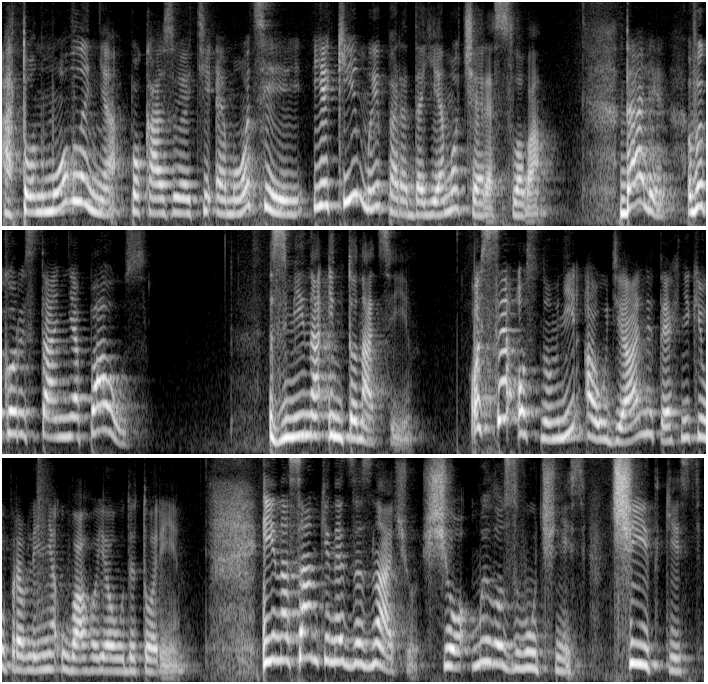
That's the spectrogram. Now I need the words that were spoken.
А тон мовлення показує ті емоції, які ми передаємо через слова. Далі використання пауз, зміна інтонації. Ось це основні аудіальні техніки управління увагою аудиторії. І на сам кінець зазначу, що милозвучність, чіткість,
